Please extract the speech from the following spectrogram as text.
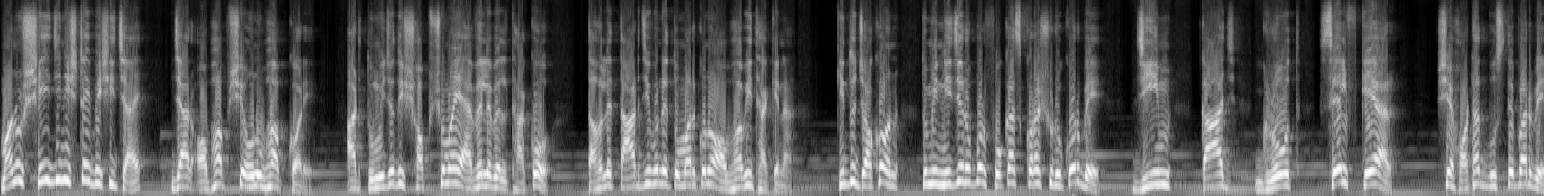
মানুষ সেই জিনিসটাই বেশি চায়, যার অভাব সে অনুভব করে। আর তুমি যদি সবসময় অ্যাভেলেবেল থাকো, তাহলে তার জীবনে তোমার কোনো অভাবই থাকে না। কিন্তু যখন তুমি নিজের উপর ফোকাস করা শুরু করবে জিম, কাজ, গ্রোথ সেলফ কেয়ার সে হঠাৎ বুঝতে পারবে,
